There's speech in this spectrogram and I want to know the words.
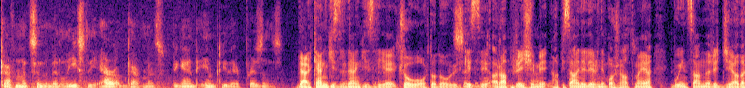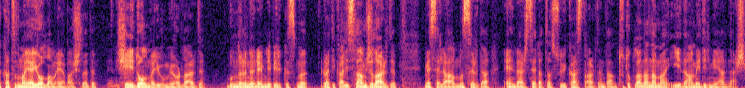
governments in the Middle East, the Arab governments, began to empty their prisons. Derken gizliden gizliye çoğu Orta Doğu ülkesi Arap rejimi hapishanelerini boşaltmaya, bu insanları cihada katılmaya yollamaya başladı. Şehit olmayı umuyorlardı. Bunların önemli bir kısmı radikal İslamcılardı. Mesela Mısır'da Enver Sedat'a suikast ardından tutuklanan ama idam edilmeyenler.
